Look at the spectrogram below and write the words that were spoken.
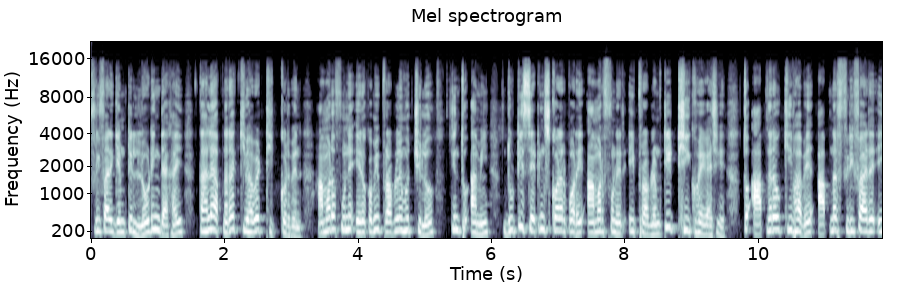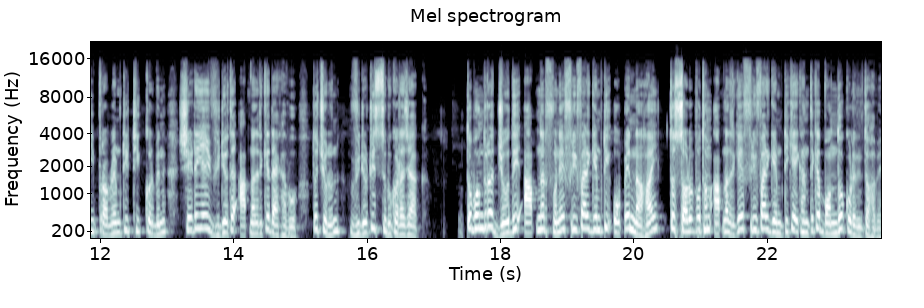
ফ্রি ফায়ার গেমটির লোডিং দেখায় তাহলে আপনারা কীভাবে ঠিক করবেন? আমারও ফোনে এরকমই প্রবলেম হচ্ছিল, কিন্তু আমি দুটি সেটিংস করার পরে আমার ফোনের এই প্রবলেমটি ঠিক হয়ে গেছে। তো আপনারাও কীভাবে আপনার ফ্রি ফায়ারের এই প্রবলেমটি ঠিক করবেন, সেটাই এই ভিডিওতে আপনাদেরকে দেখাবো। তো চলুন, ভিডিওটি শুরু করা যাক। তো বন্ধুরা, যদি আপনার ফোনে ফ্রি ফায়ার গেমটি ওপেন না হয়, তো সর্বপ্রথম আপনাদেরকে ফ্রি ফায়ার গেমটিকে এখান থেকে বন্ধ করে দিতে হবে।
